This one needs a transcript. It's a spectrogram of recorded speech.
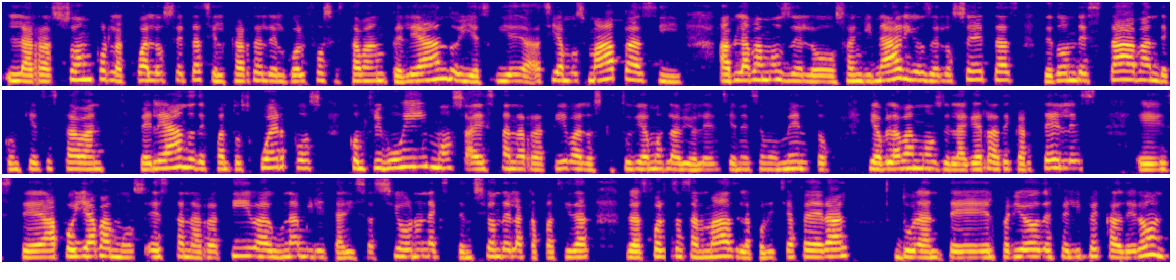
la razón por la cual los Zetas y el cártel del Golfo se estaban peleando y, y, hacíamos mapas y hablábamos de los sanguinarios de los Zetas, de dónde estaban, de con quién se estaban peleando, de cuántos cuerpos. Contribuimos a esta narrativa, los que estudiamos la violencia en ese momento y hablábamos de la guerra de carteles, este, apoyábamos esta narrativa, una militarización, una extensión de la capacidad de las Fuerzas Armadas, de la Policía Federal durante el periodo de Felipe Calderón,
